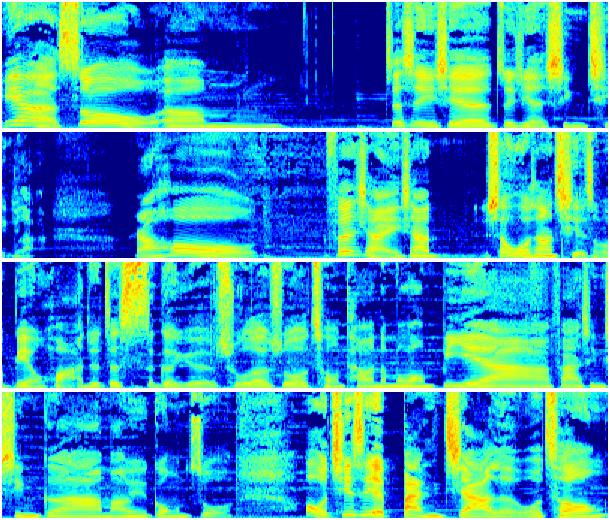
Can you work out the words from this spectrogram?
Yeah，so，嗯，这是一些最近的心情啦。然后分享一下生活上起了什么变化。就这四个月，除了说从台湾的梦王毕业啊，发行新歌啊，忙于工作，哦，我其实也搬家了。我从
